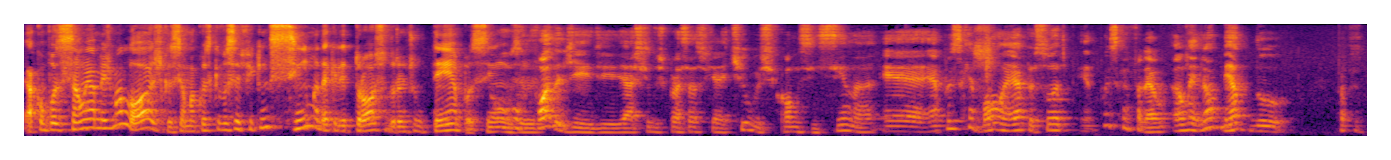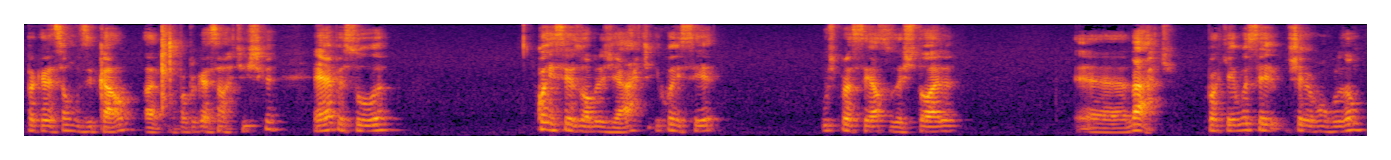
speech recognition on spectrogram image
A composição é a mesma lógica, assim, é uma coisa que você fica em cima daquele troço durante um tempo. Assim, o você... foda de, de, acho que dos processos criativos, como se ensina, é, é por isso que é bom, é a pessoa. É por isso que eu falei, é o melhor método para criação musical, para criação artística, é a pessoa conhecer as obras de arte e conhecer os processos, a história é, da arte. Porque aí você chega à conclusão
